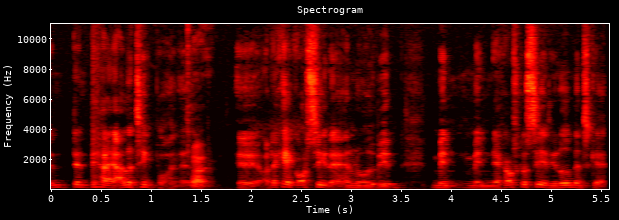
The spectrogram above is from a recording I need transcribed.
den, den, det har jeg aldrig tænkt på, han havde. Nej. Øh, og der kan jeg godt se, at der er noget ved den. Men, men jeg kan også godt se, at det er noget, man skal,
